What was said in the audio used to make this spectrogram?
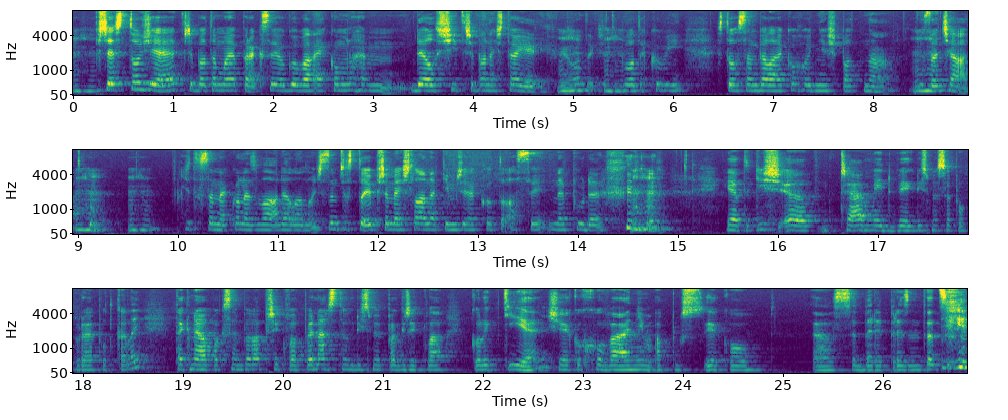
mm-hmm. přestože třeba ta moje praxe jogová je jako mnohem delší třeba než ta jejich, mm-hmm. jo? takže to mhm. bylo takový, z toho jsem byla jako hodně špatná mm-hmm. z začátku. Mm-hmm že to jsem jako nezvládala, no, že jsem často i přemýšlela nad tím, že jako to asi nepůjde. Mm-hmm. Já totiž eh, třeba my dvě, když jsme se poprvé potkali, tak naopak jsem byla překvapená z toho, když jsme pak řekla, kolik ti je, že jako chováním a pus, jako eh, sebereprezentací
